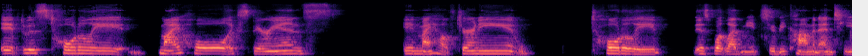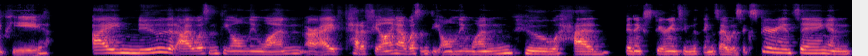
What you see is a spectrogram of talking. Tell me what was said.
it was totally my whole experience in my health journey. Totally is what led me to become an NTP. I knew that I wasn't the only one, or I had a feeling I wasn't the only one who had been experiencing the things I was experiencing. And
